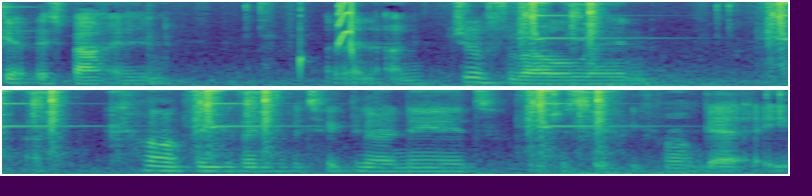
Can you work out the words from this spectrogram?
Get this bat in. And then I'm just rolling. I can't think of anything particular I need. Let's just see if we can't get a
